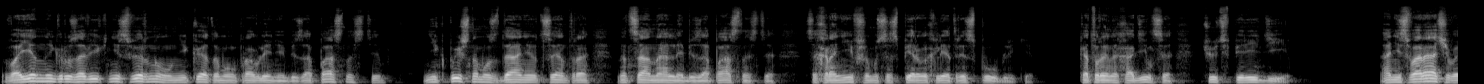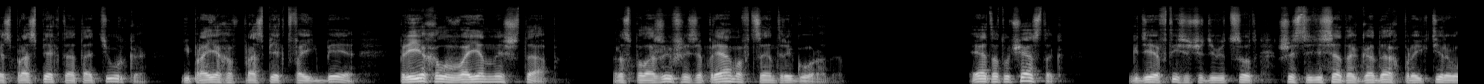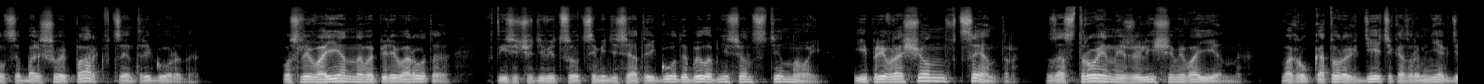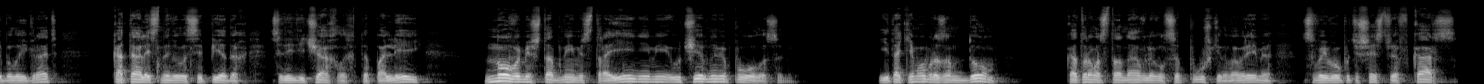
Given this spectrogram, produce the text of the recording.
военный грузовик не свернул ни к этому управлению безопасности, ни к пышному зданию Центра национальной безопасности, сохранившемуся с первых лет республики, который находился чуть впереди. А не сворачивая с проспекта Ататюрка и проехав проспект Файкбея, приехал в военный штаб, расположившийся прямо в центре города. Этот участок, где в 1960-х годах проектировался большой парк в центре города, после военного переворота – в 1970-е годы был обнесен стеной и превращен в центр, застроенный жилищами военных, вокруг которых дети, которым негде было играть, катались на велосипедах среди чахлых тополей, новыми штабными строениями и учебными полосами. И таким образом дом, в котором останавливался Пушкин во время своего путешествия в Карс,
